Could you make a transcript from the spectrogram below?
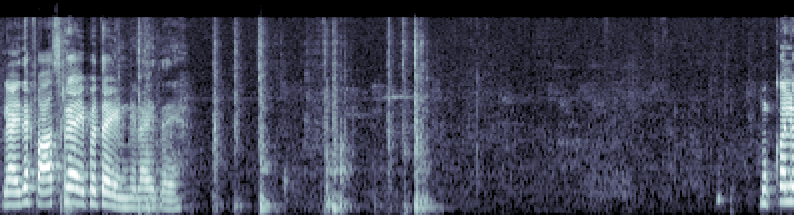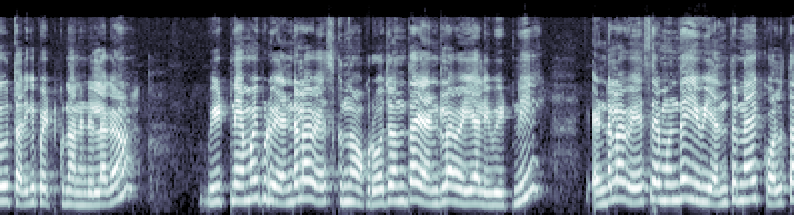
ఇలా అయితే ఫాస్ట్గా అయిపోతాయండి ఇలా అయితే. ముక్కలు తరిగి పెట్టుకున్నానండి ఇలాగా. వీటినేమో ఇప్పుడు ఎండలో వేసుకుందాం. ఒక రోజంతా ఎండలో వేయాలి వీటిని. ఎండలో వేసే ముందే ఇవి ఎంత ఉన్నాయి కొలత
